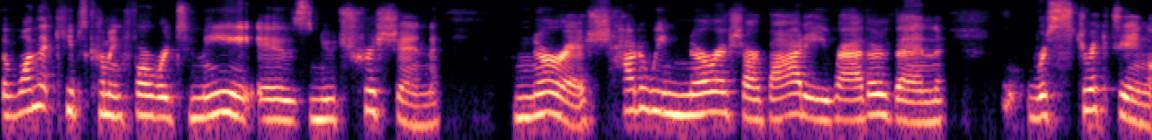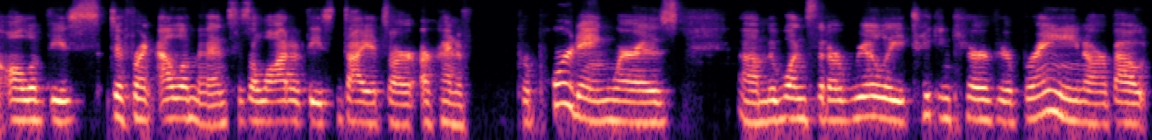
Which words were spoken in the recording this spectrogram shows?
The one that keeps coming forward to me is nutrition, nourish. How do we nourish our body rather than restricting all of these different elements, as a lot of these diets are, are kind of purporting, whereas um, the ones that are really taking care of your brain are about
